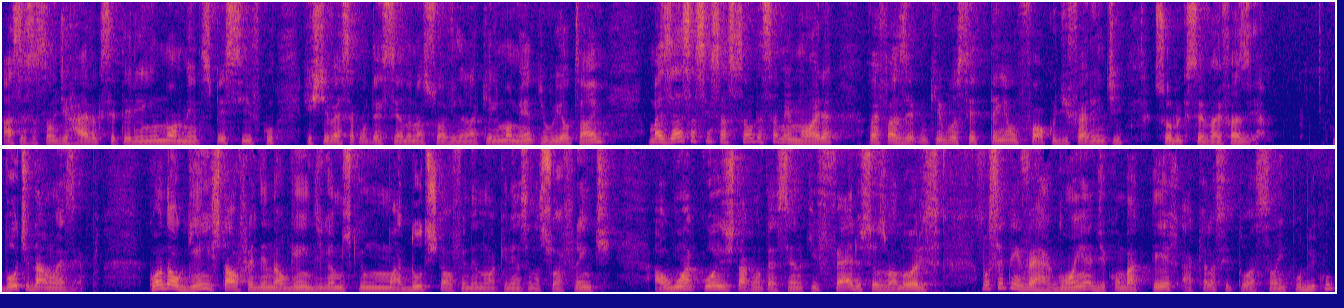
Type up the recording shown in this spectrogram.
à sensação de raiva que você teria em um momento específico que estivesse acontecendo na sua vida naquele momento, em real time. Mas essa sensação dessa memória vai fazer com que você tenha um foco diferente sobre o que você vai fazer. Vou te dar um exemplo. Quando alguém está ofendendo alguém, digamos que um adulto está ofendendo uma criança na sua frente, alguma coisa está acontecendo que fere os seus valores, você tem vergonha de combater aquela situação em público?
